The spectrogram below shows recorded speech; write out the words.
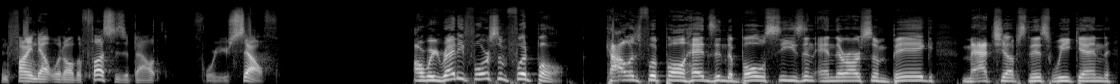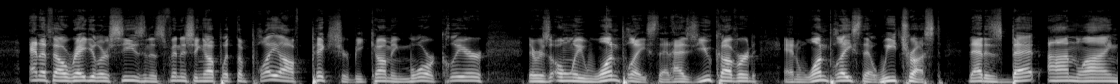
and find out what all the fuss is about for yourself. Are we ready for some football? College football heads into bowl season, and there are some big matchups this weekend. NFL regular season is finishing up with the playoff picture becoming more clear there is only one place that has you covered and one place that we trust. That is betonline.ag.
